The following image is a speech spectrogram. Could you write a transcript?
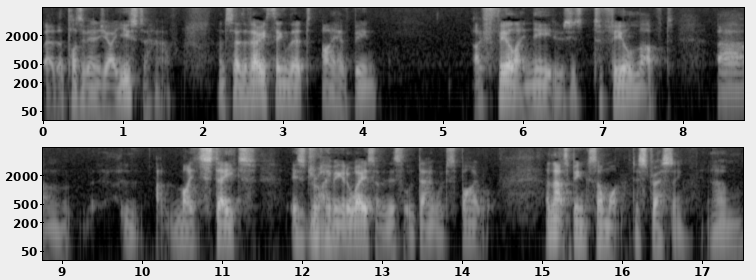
uh, the positive energy I used to have. And so the very thing that I have been, I feel I need is just to feel loved. Um, my state is driving it away, so I'm in this sort of downward spiral. And that's been somewhat distressing. Um,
